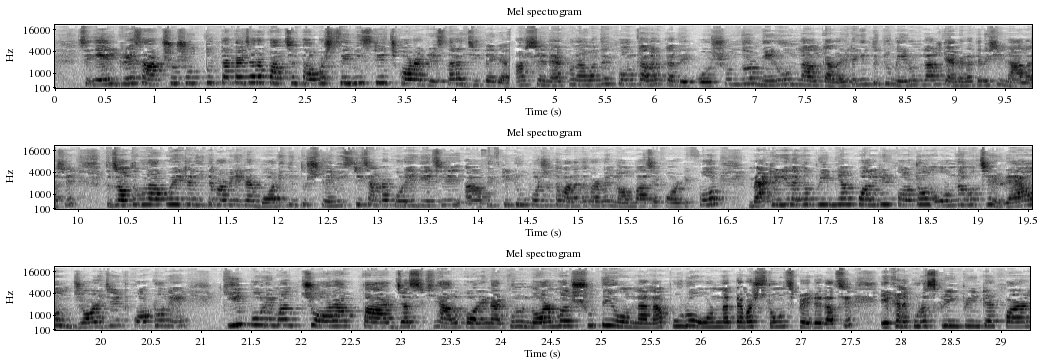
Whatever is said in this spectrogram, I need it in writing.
এই ড্রেস আটশো সত্তর টাকায় যারা পাচ্ছেন, তাও আবার সেমি স্টিচ করা ড্রেস তারা জিতে গেছে আসেন, এখন আমাদের কোন কালারটা দেখব? সুন্দর মেরুন লাল কালার এটা কিন্তু একটু মেরুন লাল ক্যামেরাতে বেশি লাল আসে। তো যতগুলো আপু এটা নিতে পারবেন, এটার বডি কিন্তু সেমি স্টিচ আমরা করে দিয়েছি ফিফটি টু পর্যন্ত বানাতে পারবেন, লম্বা আছে ফর্টি ফোর ম্যাটেরিয়াল একদম প্রিমিয়াম কোয়ালিটির কটন ওড়না হচ্ছে রেয়ন জর্জেট কটনে কি পরিমাণ চড়া পার জাস্ট খেয়াল করেন, আর কোনো নর্মাল সুতি ওড়না না, পুরো ওড়নাতে আবার স্টোন স্প্রেডেড আছে। এখানে পুরো স্ক্রিন প্রিন্টের পার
